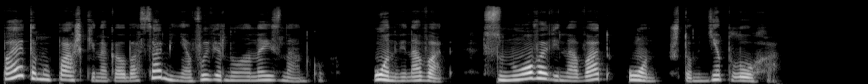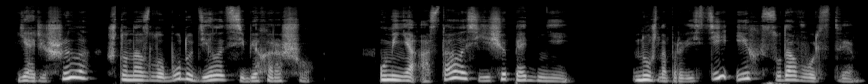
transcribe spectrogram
Поэтому Пашкина колбаса меня вывернула наизнанку. Он виноват. Снова виноват он, что мне плохо. Я решила, что назло буду делать себе хорошо. У меня осталось еще пять дней. Нужно провести их с удовольствием.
